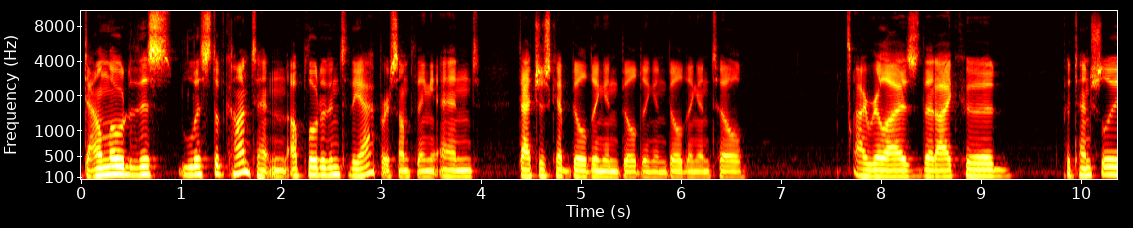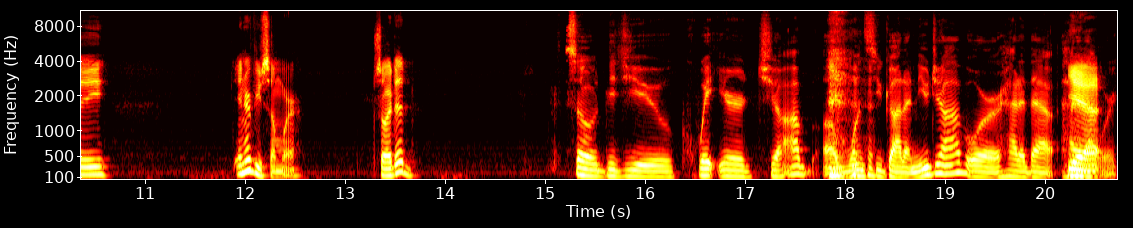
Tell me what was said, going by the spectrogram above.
download this list of content and upload it into the app or something and that just kept building and building and building until I realized that I could potentially interview somewhere. So I did. So did you quit your job uh, once you got a new job, or how did that how did Yeah. that work?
